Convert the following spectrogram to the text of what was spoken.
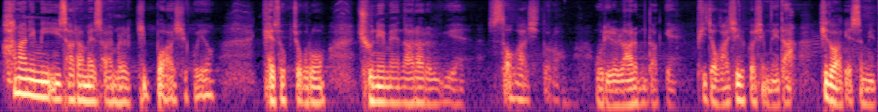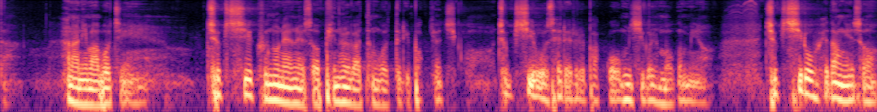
하나님이 이 사람의 삶을 기뻐하시고요. 계속적으로 주님의 나라를 위해 써가시도록 우리를 아름답게 빚어가실 것입니다. 기도하겠습니다. 하나님 아버지, 즉시 그 눈에서 비늘 같은 것들이 벗겨지고, 즉시로 세례를 받고 음식을 먹으며, 즉시로 회당에서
